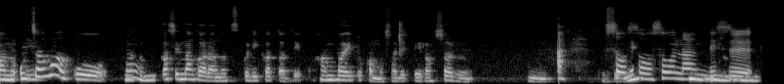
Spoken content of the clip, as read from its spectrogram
あのお茶はこうなんか昔ながらの作り方で販売とかもされていらっしゃるんですよね。そうそうそうなんです。うんうんうん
